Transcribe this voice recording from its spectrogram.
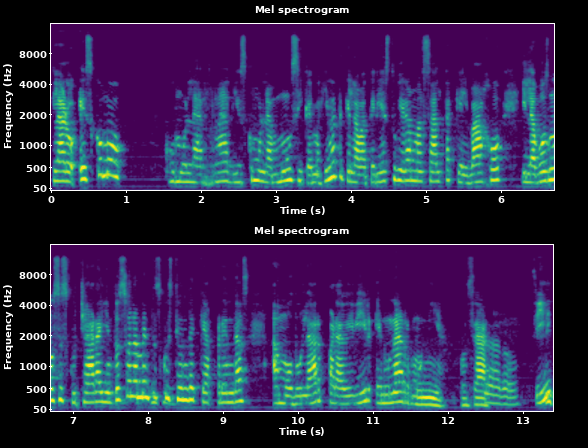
Claro, es como, como la radio, es como la música. Imagínate que la batería estuviera más alta que el bajo y la voz no se escuchara y entonces solamente es cuestión de que aprendas a modular para vivir en una armonía. O sea, Claro. sí,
